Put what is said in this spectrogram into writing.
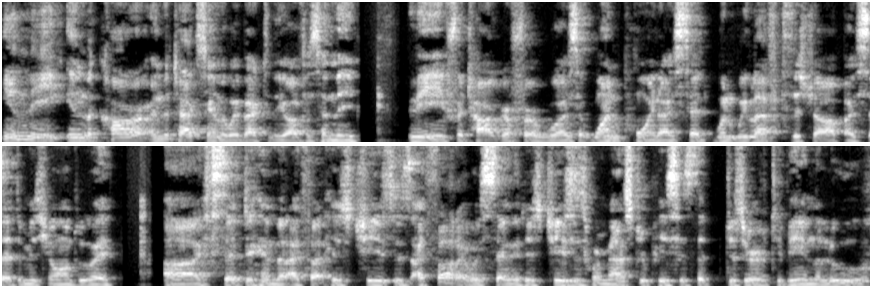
in the in the car in the taxi on the way back to the office, and the the photographer was at one point. I said when we left the shop, I said to Monsieur Androuet, uh, I said to him that I thought his cheeses. I thought I was saying that his cheeses were masterpieces that deserved to be in the Louvre.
